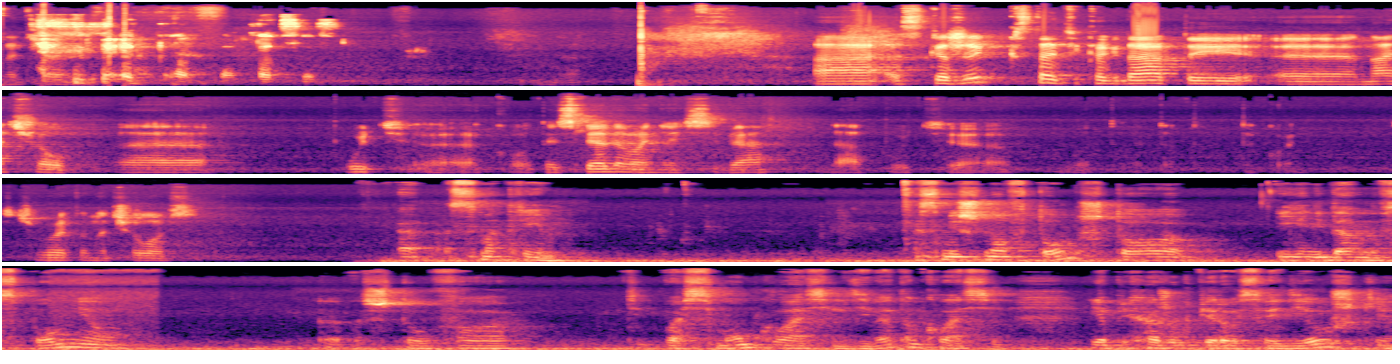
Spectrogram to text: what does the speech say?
Процесс. А, скажи, кстати, когда ты э, начал э, путь э, какого-то исследования себя, да, путь э, вот этот такой, с чего это началось? Смотри, смешно в том, что я недавно вспомнил, что в восьмом классе или девятом классе я прихожу к первой своей девушке,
